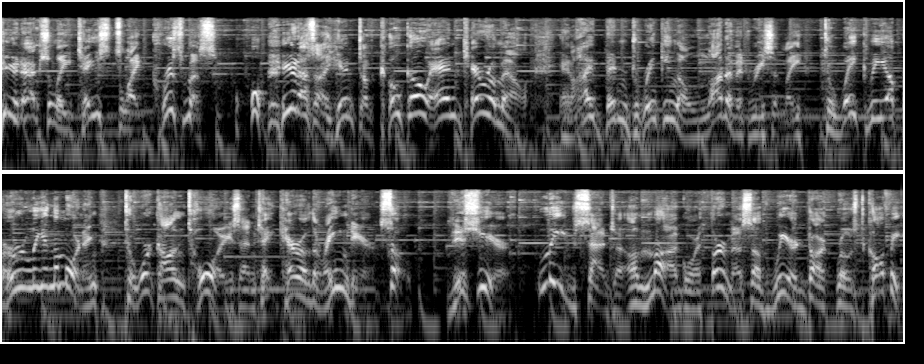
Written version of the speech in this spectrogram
It actually tastes like Christmas. Oh, it has a hint of cocoa and caramel, and I've been drinking a lot of it recently to wake me up early in the morning to work on toys and take care of the reindeer. So, this year, leave Santa a mug or thermos of Weird Dark Roast coffee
